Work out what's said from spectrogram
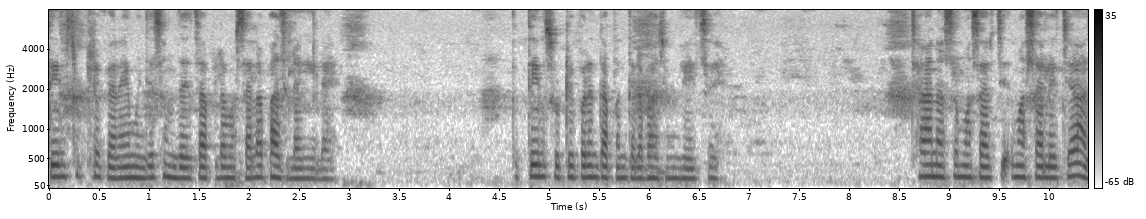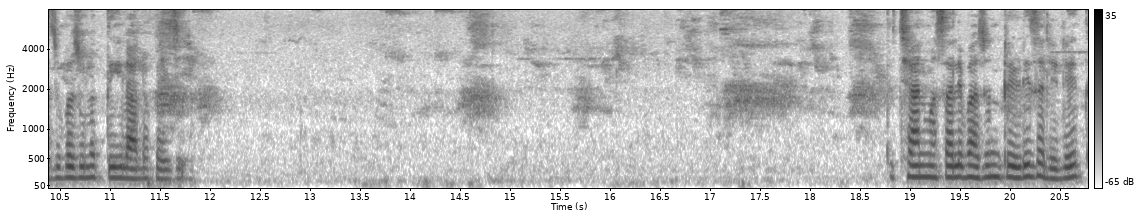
तेल सुटलं का नाही म्हणजे समजायचं आपला मसाला भाजला गेला आहे तर तेल सुटेपर्यंत आपण त्याला भाजून घ्यायचं आहे छान असं मसाचे मसाल्याच्या आजूबाजूला तेल आलं पाहिजे. तर छान मसाले भाजून रेडी झालेले आहेत.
